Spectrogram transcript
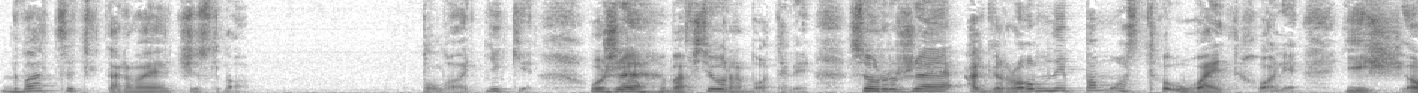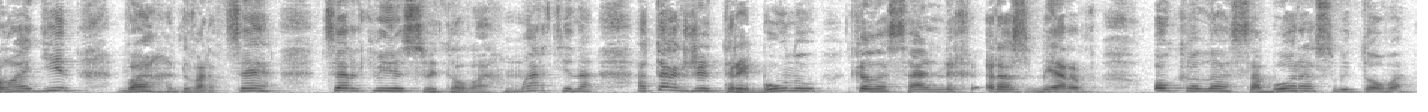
22 число. Плотники уже вовсю работали, сооружая огромный помост в Уайт-Холле, еще один во дворце церкви святого Мартина, а также трибуну колоссальных размеров около собора святого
